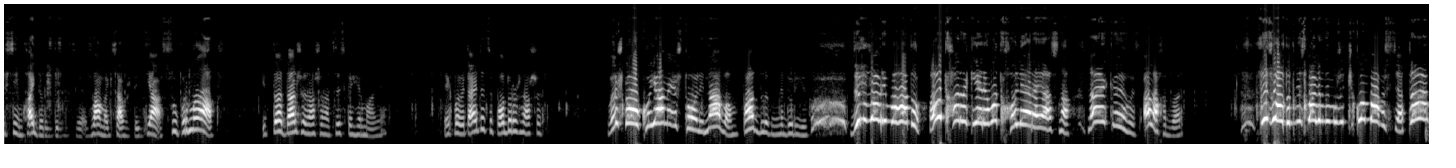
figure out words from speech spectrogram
всім хай дорогі друзі, з вами, як завжди, я, Супермакс. І то далі наша нацистська Германія. Як пам'ятаєте, це подорож наших. Ви що, кояни, що ли? На вам, падли недоріз. Динозаврів багато! От харакіри, от холера ясна. На якихось. Аллах Акбар. Ти що, тут неспалівним мужичком бавишся, та?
